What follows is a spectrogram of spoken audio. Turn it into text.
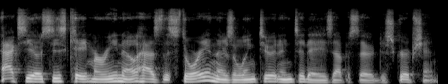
Axios' Kate Marino has the story, and there's a link to it in today's episode description.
